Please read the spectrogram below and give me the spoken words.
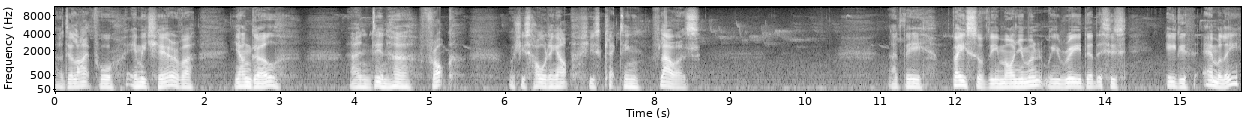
A delightful image here of a young girl, and in her frock, which she's holding up, she's collecting flowers. At the base of the monument, we read that this is Edith Emily,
